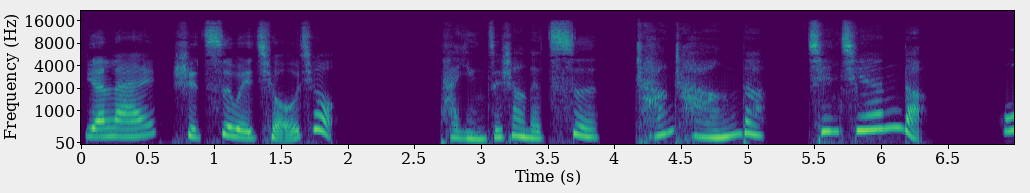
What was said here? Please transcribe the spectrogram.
原来是刺猬球球，它影子上的刺长长的、尖尖的。哇，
